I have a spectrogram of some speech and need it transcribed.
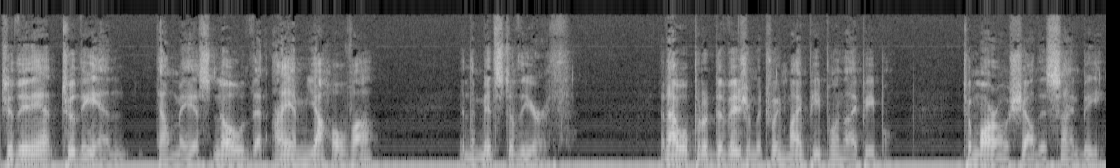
to the end, to the end thou mayest know that I am Jehovah in the midst of the earth. And I will put a division between my people and thy people. Tomorrow shall this sign be.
